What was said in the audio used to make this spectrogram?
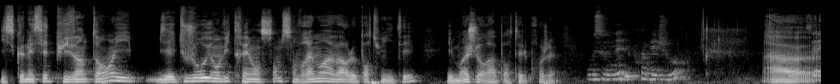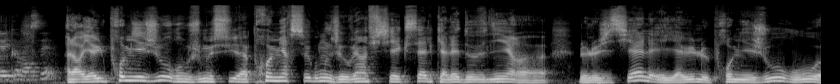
Ils se connaissaient depuis 20 ans, ils, avaient toujours eu envie de travailler ensemble sans vraiment avoir l'opportunité. Et moi, je leur ai apporté le projet. Vous vous souvenez du premier jour? Euh, Vous avez commencé? Alors, il y a eu le premier jour où je me suis, la première seconde, j'ai ouvert un fichier Excel qui allait devenir euh, le logiciel. Et il y a eu le premier jour où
